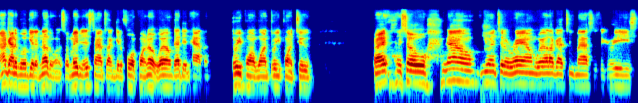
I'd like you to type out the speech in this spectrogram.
I got to go get another one. So maybe this time so I can get a 4.0. Well, that didn't happen. 3.1, 3.2. Right. And so now you're into the realm. Well, I got two master's degrees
